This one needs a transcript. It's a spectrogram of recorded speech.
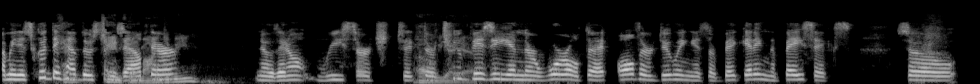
I mean, it's good they have those things out mind, there. No, they don't research. To, Oh, they're yeah, too yeah. busy in their world that all they're doing is they're getting the basics. So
